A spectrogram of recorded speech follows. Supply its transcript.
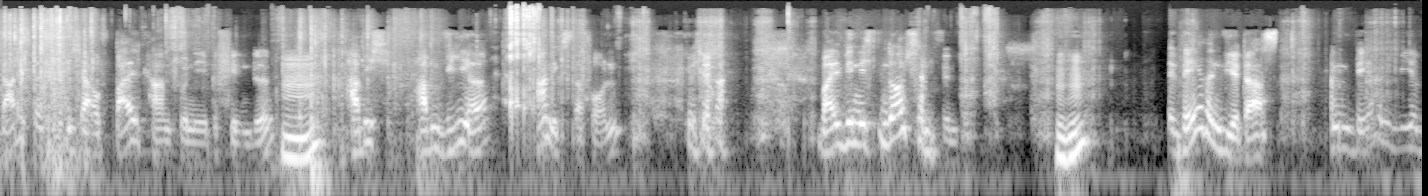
Dadurch, dass ich mich ja auf Balkan-Tournee befinde, Mhm. hab ich, haben wir gar nichts davon, ja, weil wir nicht in Deutschland sind. Mhm. Wären wir das, dann wären wir,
